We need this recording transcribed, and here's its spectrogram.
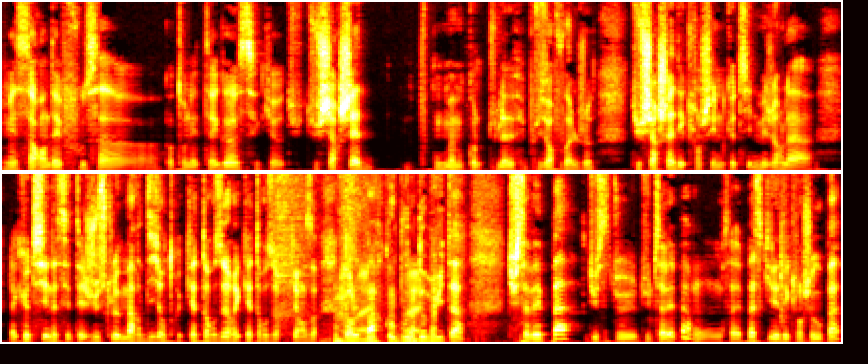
Mais ça rendait fou, ça, quand on était gosse, c'est que tu, tu cherchais, même quand tu l'avais fait plusieurs fois le jeu, tu cherchais à déclencher une cutscene, mais genre la, la cutscene, c'était juste le mardi entre 14h et 14h15 dans le Ouais, parc au bout ouais. de Dobuta. Tu savais pas, tu, tu, tu le savais pas, on savait pas ce qu'il est déclenché ou pas.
